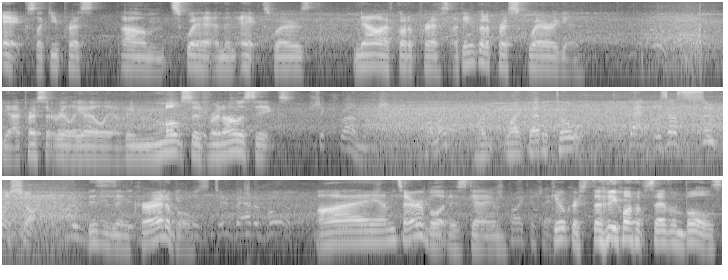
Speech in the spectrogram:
X, like you press um, square and then X, whereas now I've got to press, I think I've got to press square again. Yeah, I pressed it really early. I've been monstered for another six. Six runs. Pollock won't like that at all. That was a super shot. I This is incredible. didn't think It was too bad a ball. I am terrible at this game. Gilchrist, 31 of 7 balls.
